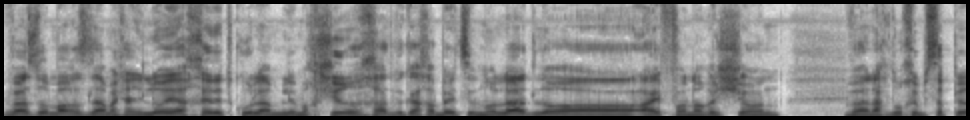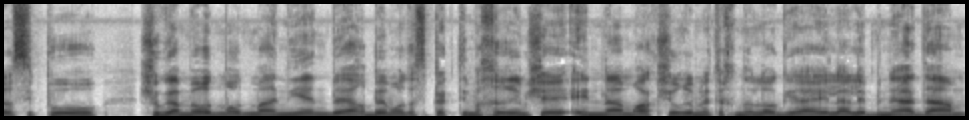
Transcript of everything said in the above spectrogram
ואז הוא אמר אז למה שאני לא אאחד את כולם למכשיר אחד? וככה בעצם נולד לו האייפון הראשון. ואנחנו הולכים לספר סיפור שהוא גם מאוד מאוד מעניין בהרבה מאוד אספקטים אחרים שאינם רק קשורים לטכנולוגיה אלא לבני אדם.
